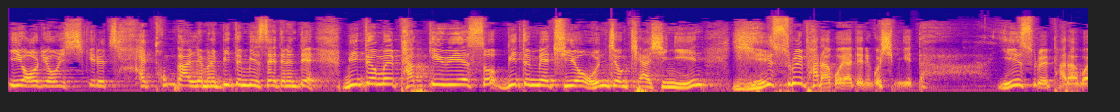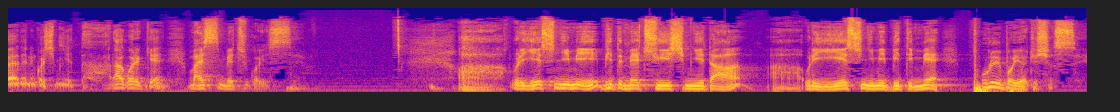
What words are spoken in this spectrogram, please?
이 어려운 시기를 잘 통과하려면 믿음이 있어야 되는데 믿음을 받기 위해서 믿음의 주여 온전케 하신 이인 예수를 바라봐야 되는 것입니다. 예수를 바라봐야 되는 것입니다. 라고 이렇게 말씀해 주고 있어요. 아, 우리 예수님이 믿음의 주이십니다. 아, 우리 예수님이 믿음의 본을 보여주셨어요.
